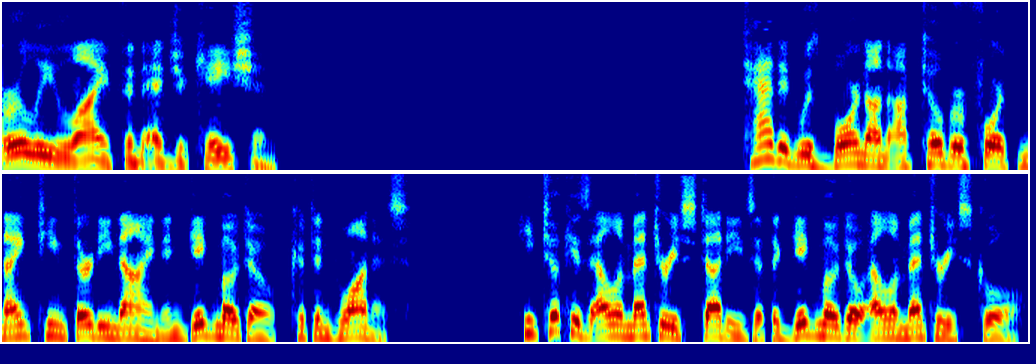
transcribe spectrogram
Early life and education Tatad was born on October 4, 1939 in Gigmoto, Catanduanes. He took his elementary studies at the Gigmoto Elementary School.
